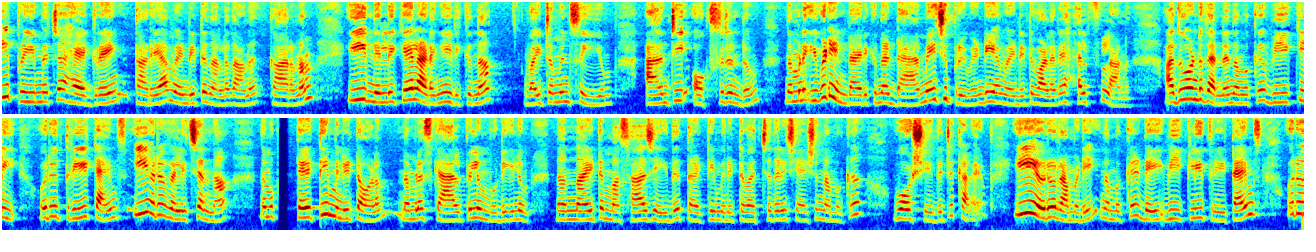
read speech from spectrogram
ഈ പ്രീമച്ച ഹെയർ ഗ്രെയിൻ തടയാൻ വേണ്ടിയിട്ട് നല്ലതാണ്. കാരണം ഈ നെല്ലിക്കയിൽ അടങ്ങിയിരിക്കുന്ന വൈറ്റമിൻ സിയും ആന്റി ഓക്സിഡന്റും നമ്മൾ ഇവിടെ ഉണ്ടായിരിക്കുന്ന ഡാമേജ് പ്രിവെന്റ് ചെയ്യാൻ വേണ്ടിയിട്ട് വളരെ ഹെൽപ്ഫുൾ ആണ്. അതുകൊണ്ട് തന്നെ നമുക്ക് വീക്ക്ലി ഒരു ത്രീ ടൈംസ് ഈ ഒരു വെളിച്ചെണ്ണ നമുക്ക് തേർട്ടി മിനിറ്റോളം നമ്മൾ സ്കാൽപ്പിലും മുടിയിലും നന്നായിട്ട് മസാജ് ചെയ്ത് തേർട്ടി മിനിറ്റ് വെച്ചതിന് ശേഷം നമുക്ക് വാഷ് ചെയ്തിട്ട് കളയാം. ഈ ഒരു റെമഡി നമുക്ക് ഡേ വീക്ക്ലി ത്രീ ടൈംസ് ഒരു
